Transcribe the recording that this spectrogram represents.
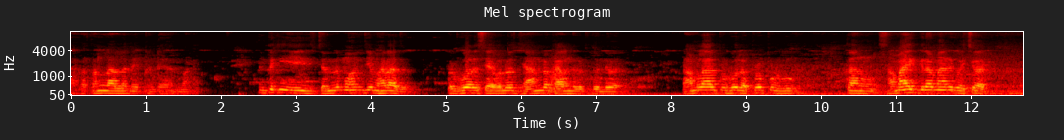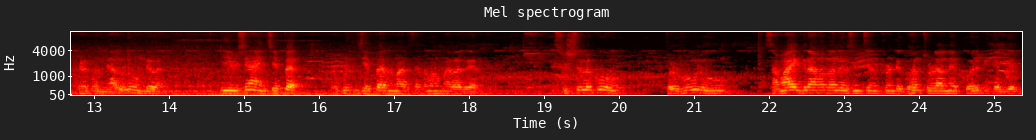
ఆ రతన్లాల్ అనేటువంటి అనమాట ఇంతకీ చంద్రమోహన్జీ మహారాజు ప్రభువుల సేవలో ధ్యానంలో కాలం గడుపుతుండేవారు రామలాల్ ప్రభువులు అప్పుడప్పుడు తాను సమాయి గ్రామానికి వచ్చేవారు. అక్కడ కొన్ని నెలలు ఉండేవారు. ఈ విషయం ఆయన చెప్పారు. ప్రభుజీ చెప్పారన్నమాట చంద్రమోహన్ మహారాజు గారు. శిష్యులకు ప్రభువులు సమాయ గ్రామంలో నివసించినటువంటి గుహను చూడాలనే కోరిక కలిగేది.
